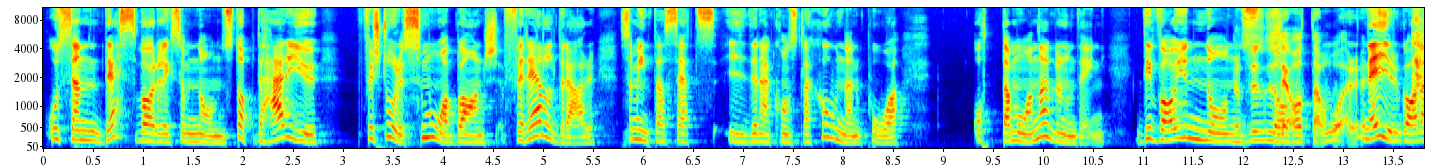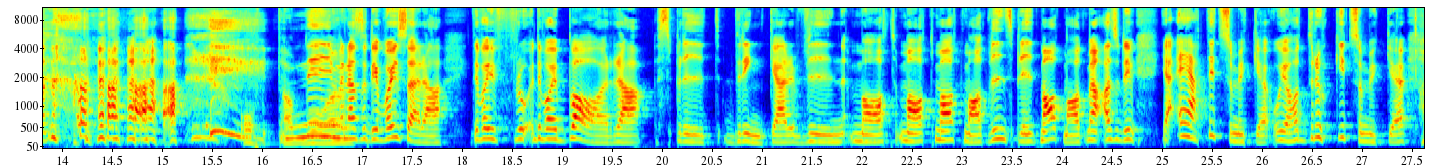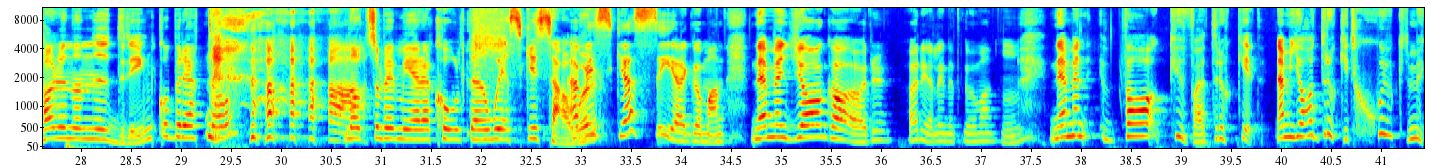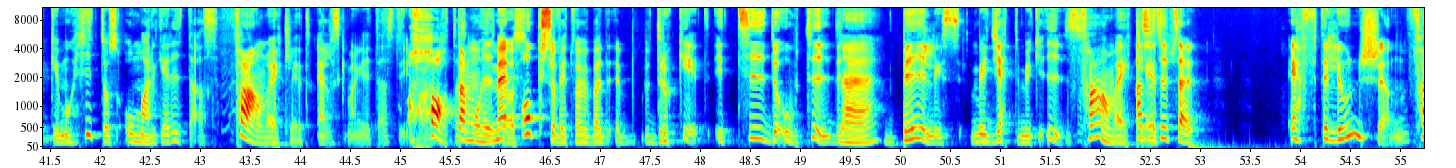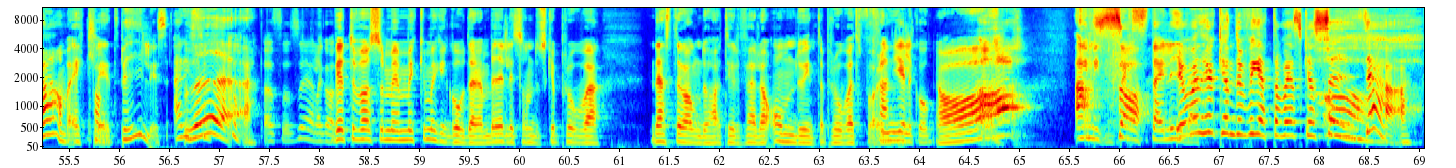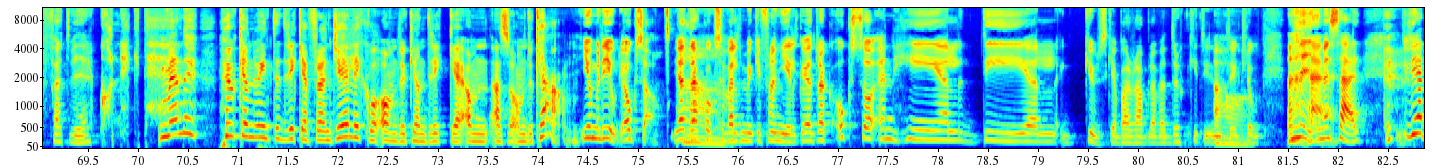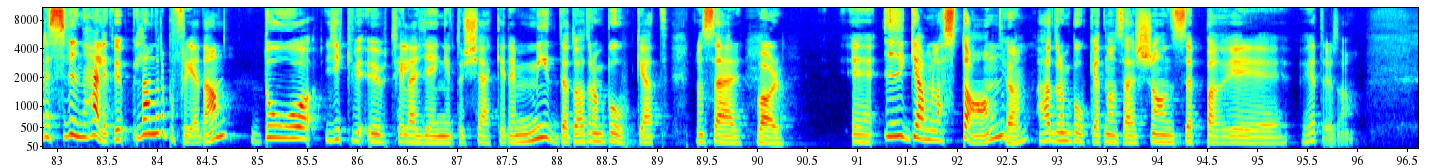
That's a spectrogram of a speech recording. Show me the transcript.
Och sen dess var det liksom nonstop. Det här är ju, förstår du, småbarnsföräldrar som inte har setts i den här konstellationen på åtta månader någonting. Det var ju nonstop. åtta år. Nej, är du galen? Nej, men alltså det var ju så här, det var ju, det var ju bara sprit, drinkar, vin, mat, mat, mat, mat, vin, sprit, mat, mat. Men alltså det, jag har ätit så mycket och jag har druckit så mycket. Har du någon ny drink att berätta om? Något som är mera coolt än whisky sour? Ja, vi ska se gumman. Nej men jag har, hör du Elin, gumman? Mm. Nej men vad, gud vad jag har druckit. Nej men jag har druckit sjukt mycket mojitos och margaritas. Fan vad äckligt. Älskar margaritas. det fan Hatar mojitos. Men också, vet du vad vi har druckit? I tid och otid. Nej. Baileys med jättemycket is. Fan vad äckligt. Alltså typ så här, efter lunchen. Fan vad Fan, äckligt. Baileys. Är det så gott? Alltså så jävla gott. Vet du vad som är mycket, mycket godare än Baileys som du ska prova nästa gång du har tillfälle om du inte har provat förut? Frangelico. Ja! Det är mitt bästa i livet. Ja, men hur kan du veta vad jag ska säga? För att vi är connected. Men hur, hur kan du inte dricka Frangelico om du kan dricka, om, alltså om du kan? Jo men det gjorde jag också. Jag Ah. drack också väldigt mycket Frangelico. Jag drack också en hel del... Gud, ska jag bara rabbla vad jag druckit? Det är inte klokt. Nej, men så här. Vi hade svinhärligt. Vi landade på fredagen. Då gick vi ut hela gänget och käkade middag. Då hade de bokat någon så här... Var? Eh, I Gamla stan Ja. hade de bokat någon så här champs séparé... Heter det så?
